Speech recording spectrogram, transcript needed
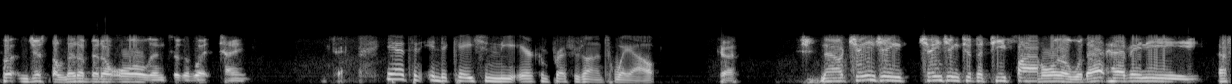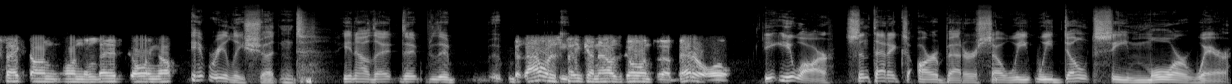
putting just a little bit of oil into the wet tank. Okay. Yeah, it's an indication the air compressor's on its way out. Okay. Now changing changing to the T5 oil, would that have any effect on on the lead going up? It really shouldn't. You know, the the the. Because I was thinking I was going to a better oil. You are. Synthetics are better, so we, we don't see more wear.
